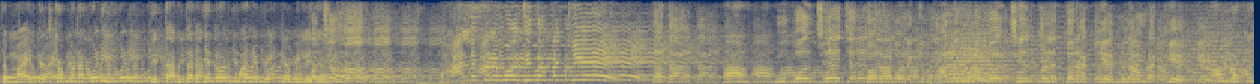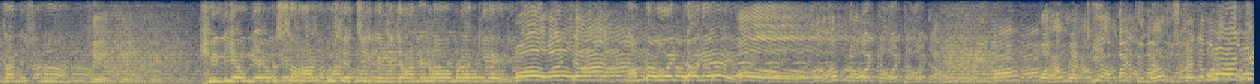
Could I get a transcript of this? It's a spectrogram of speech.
তো মায়ের কাছে কামনা করি কি তাড়াতাড়ি যেন ওর মানি ব্যাগটা মিলে আচ্ছা যায় হ্যাঁ। ভালো করে বলছি তোমরা কে? দাদা হ্যাঁ। ও বলছে যে তোরা মানে কি ভালো করে বলছিস? মানে তোরা কে? মানে আমরা কে? আমরা কি জানিস না? কে? খিলিয়ে উলিয়ে একটা সাহার পুষেছি কিন্তু জানে না আমরা কে। ও ওইটা আমরা ওইটা রে। ও হ্যাঁ, আমরা ওইটা ওইটা ওইটা। কি গো? ও আমরা টিয়া পাটি মানুষ কেটে কি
